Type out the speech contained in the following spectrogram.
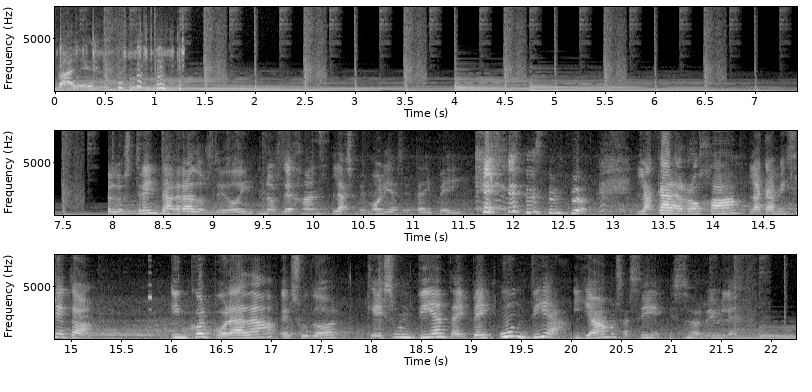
vale. Los 30 grados de hoy nos dejan las memorias de Taipei. la cara roja, la camiseta incorporada, el sudor que es un día en Taipei. Un día. Y ya vamos así. Eso es horrible.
